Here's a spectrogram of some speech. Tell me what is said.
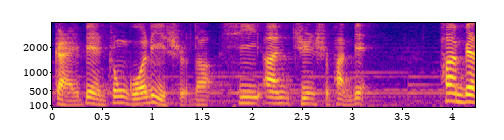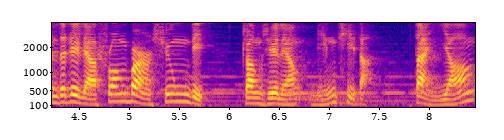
改变中国历史的西安军事叛变。叛变的这俩双棒兄弟，张学良名气大，但杨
